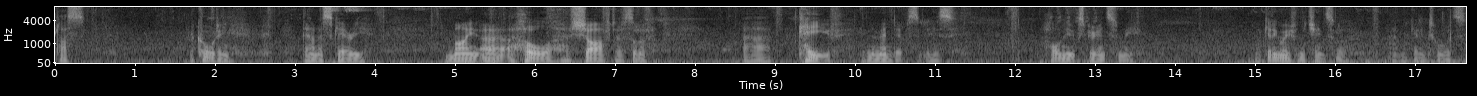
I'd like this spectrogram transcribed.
Plus, recording down a scary mine, uh, a hole, a shaft, a sort of uh, cave in the Mendips is a whole new experience for me. Now, getting away from the chainsaw and we're getting towards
